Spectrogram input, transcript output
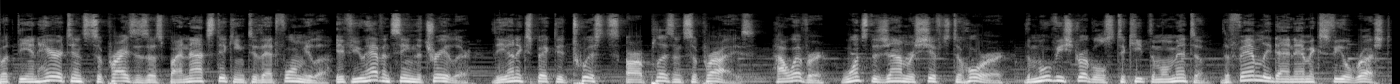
But the inheritance surprises us by not sticking to that formula. If you haven't seen the trailer, the unexpected twists are a pleasant surprise. However, once the genre shifts to horror, the movie struggles to keep the momentum. The family dynamics feel rushed,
